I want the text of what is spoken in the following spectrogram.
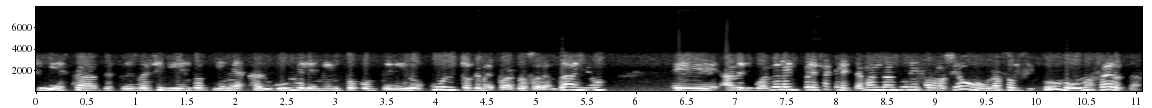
si esta que estoy recibiendo tiene algún elemento contenido oculto que me pueda causar daño, eh, averiguar de la empresa que le está mandando una información o una solicitud o una oferta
